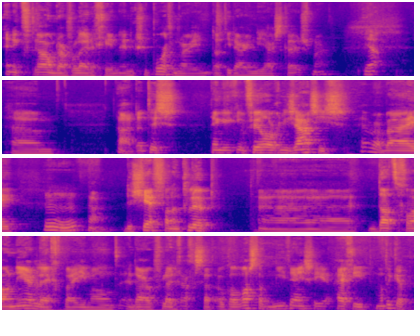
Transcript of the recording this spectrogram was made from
en ik vertrouw hem daar volledig in en ik support hem daarin, dat hij daarin de juiste keuzes maakt. Ja. Ehm, nou, dat is denk ik in veel organisaties, hè, waarbij Mhm. nou, de chef van een club eh, dat gewoon neerlegt bij iemand en daar ook volledig achter staat. Ook al was dat niet eens je eigen... iets. Want ik heb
